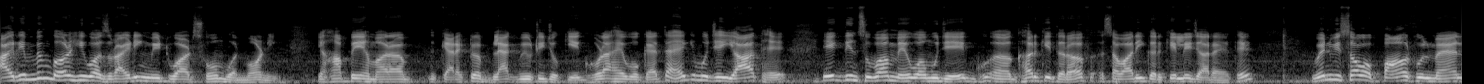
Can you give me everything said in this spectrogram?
I remember he was riding me towards home one morning यहाँ पे हमारा कैरेक्टर ब्लैक ब्यूटी जो कि एक घोड़ा है, वो कहता है कि मुझे याद है, एक दिन सुबह में वह मुझे घर की तरफ़ सवारी करके ले जा रहे थे। When we saw a powerful man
